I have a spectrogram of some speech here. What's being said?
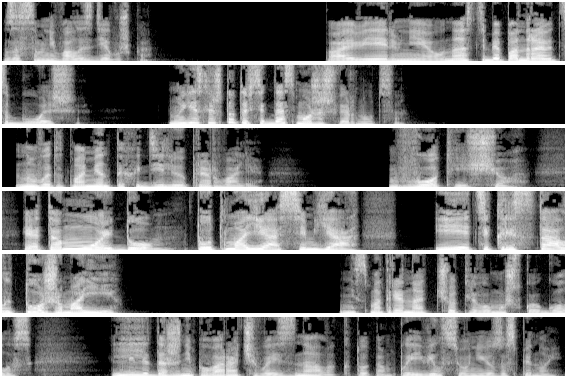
засомневалась девушка. Поверь мне, у нас тебе понравится больше. Но если что, ты всегда сможешь вернуться. Но в этот момент их идиллию прервали. «Вот еще! Это мой дом! Тут моя семья! И эти кристаллы тоже мои!» Несмотря на отчетливый мужской голос, Лили, даже не поворачиваясь, знала, кто там появился у нее за спиной.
